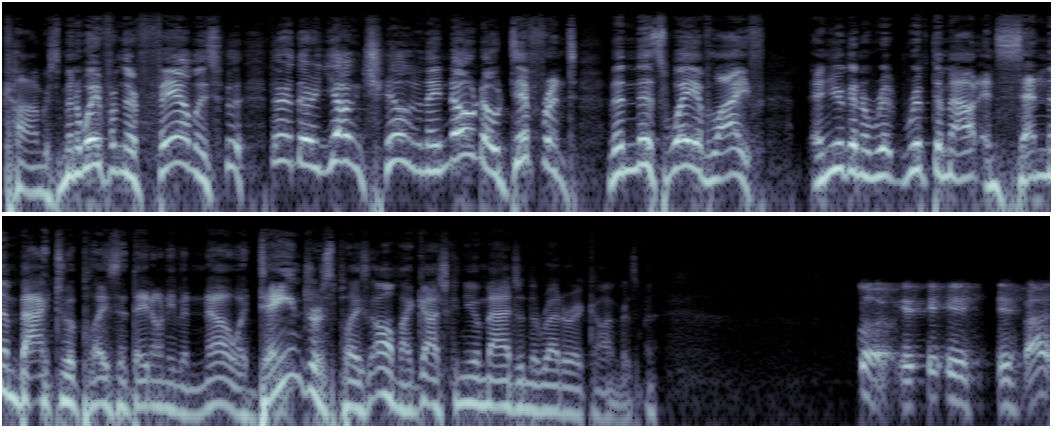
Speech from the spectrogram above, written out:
congressmen, away from their families. They're, they're young children. They know no different than this way of life. And you're going to rip, rip them out and send them back to a place that they don't even know, a dangerous place. Oh my gosh, can you imagine the rhetoric, congressman? Look, if if I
